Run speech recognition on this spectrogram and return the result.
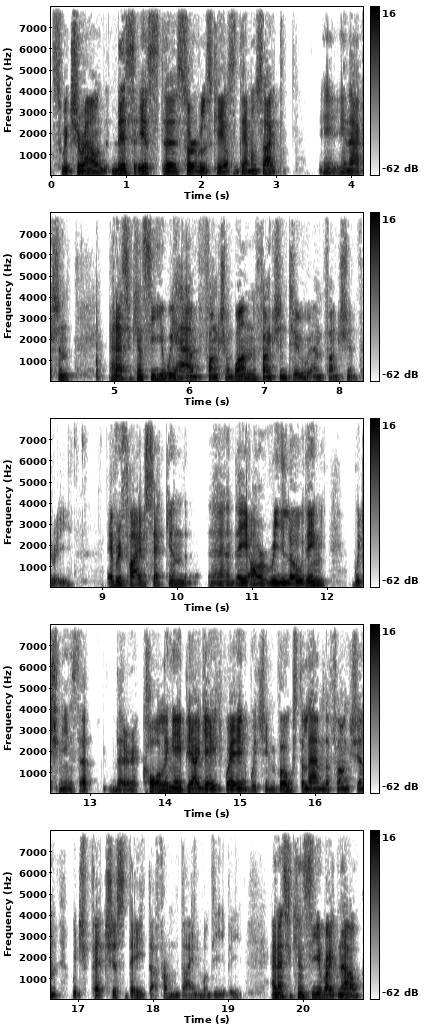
switch around. This is the serverless chaos demo site in action. And as you can see, we have function one, function two, and function three. Every five seconds, uh, they are reloading which means that they're calling API gateway, which invokes the Lambda function, which fetches data from DynamoDB. And as you can see right now,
